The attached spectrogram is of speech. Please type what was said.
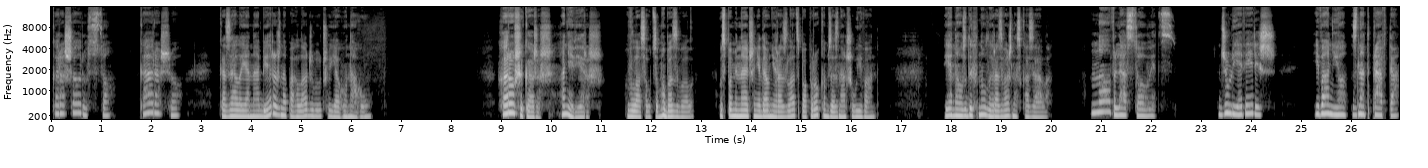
Карашо руссо, карашо, казала яна бережна пагладжваючы яго нагу. Харошы кажаш, а не вераш, власаўцам абазвала, успамінаючы нядаўні разлад з папрокам зазначыў Іван. Яна ўздыхнула і разважна сказала: « Но влясовец. Джулія верыш, Іванё знат правда.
